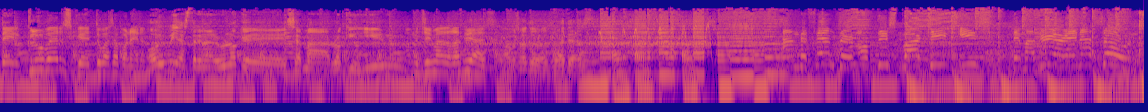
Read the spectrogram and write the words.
del Clubers que tú vas a poner? Hoy voy a estrenar uno que se llama Rocky Jim. Ah, muchísimas gracias. A vosotros, gracias. And the center of this party is the Madrid Arena Zone.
